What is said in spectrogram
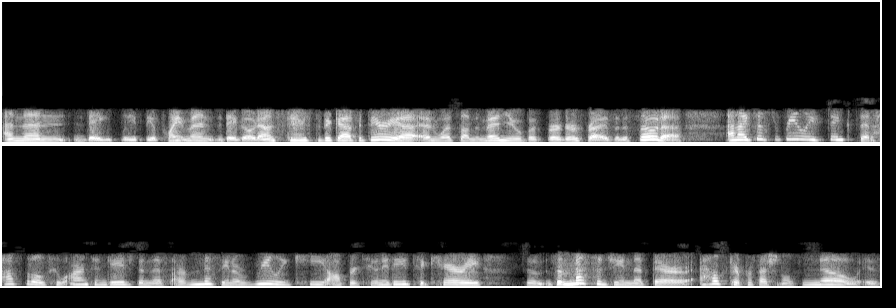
and then they leave the appointment, they go downstairs to the cafeteria, and what's on the menu but burger, fries, and a soda. And I just really think that hospitals who aren't engaged in this are missing a really key opportunity to carry the, the messaging that their healthcare professionals know is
